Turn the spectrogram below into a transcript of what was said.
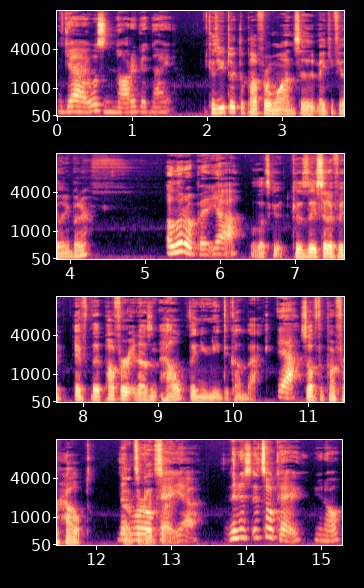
Yeah, it was not a good night. Because you took the puffer once, did it make you feel any better? A little bit, yeah. Well, that's good. Because they said if it if the puffer it doesn't help, then you need to come back. Yeah. So if the puffer helped, Then That's a we're good okay, sign. yeah. Then It is, it's okay, you know.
